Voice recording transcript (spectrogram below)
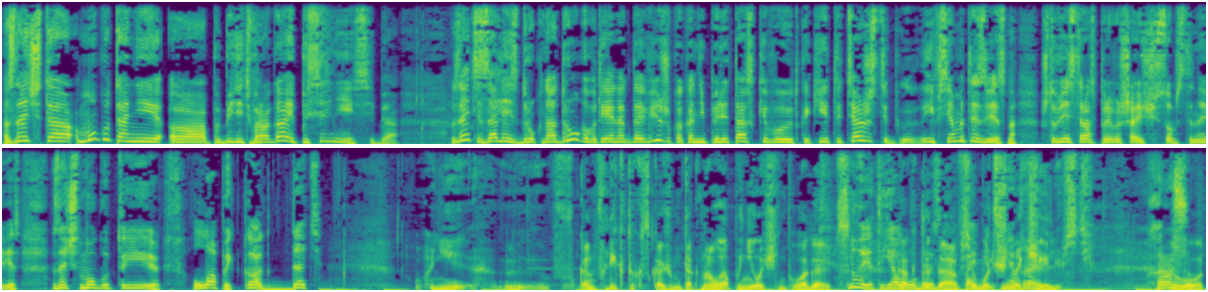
значит, а могут они э, победить врага и посильнее себя? Знаете, залезть друг на друга, вот я иногда вижу, как они перетаскивают какие-то тяжести, и всем это известно, что в 10 раз превышающий собственный вес. Значит, могут и лапой как дать. Они э, в конфликтах, скажем так, на лапы не очень полагаются. Ну, это я образно, да, все больше на правильно. челюсть. Хорошо. Вот.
